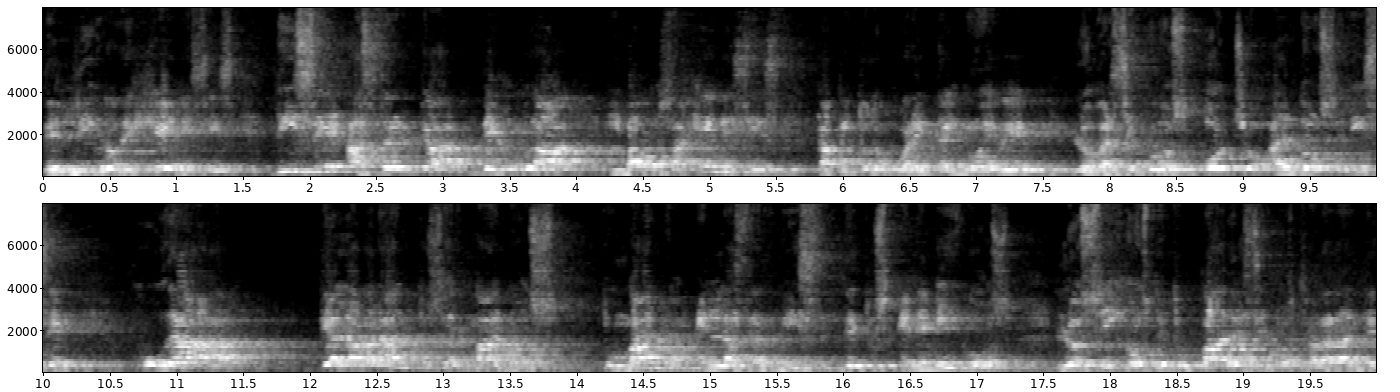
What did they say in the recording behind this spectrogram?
del libro de Génesis dice acerca de Judá, y vamos a Génesis capítulo 49, los versículos 8 al 12, dice, Judá, te alabarán tus hermanos, tu mano en la cerviz de tus enemigos, los hijos de tu padre se postrarán ante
